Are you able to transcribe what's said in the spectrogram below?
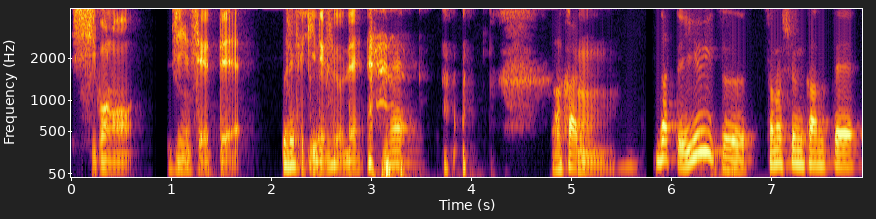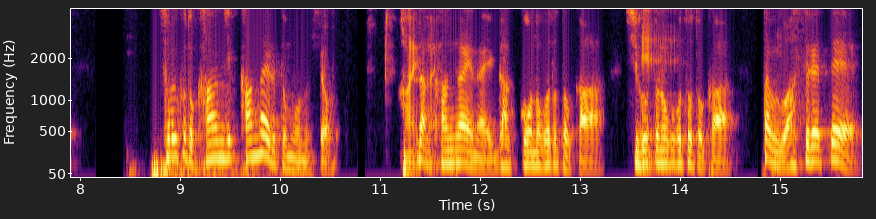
死後の人生って素敵ですよね。ね。ねわかる。うんだって唯一その瞬間って、そういうこと感じ考えると思うんですよ。普はいはい段考えない学校のこととか、仕事のこととか、多分忘れて、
